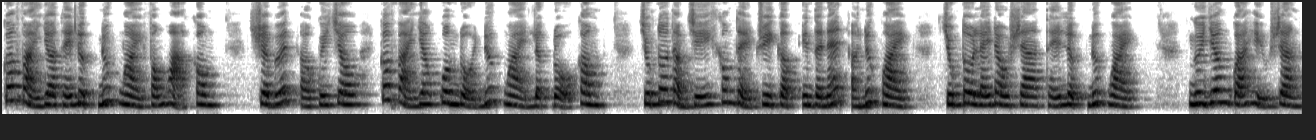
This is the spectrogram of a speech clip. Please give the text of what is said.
có phải do thế lực nước ngoài phóng hỏa không? Xe buýt ở Quý Châu có phải do quân đội nước ngoài lật đổ không? Chúng tôi thậm chí không thể truy cập Internet ở nước ngoài. Chúng tôi lấy đâu ra thế lực nước ngoài? Người dân quả hiểu rằng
